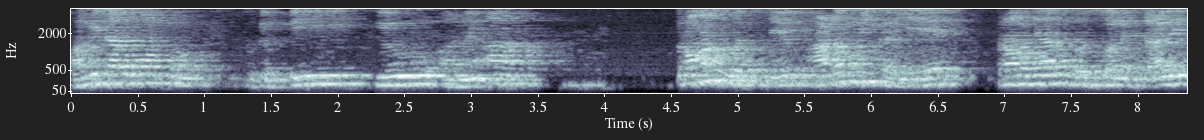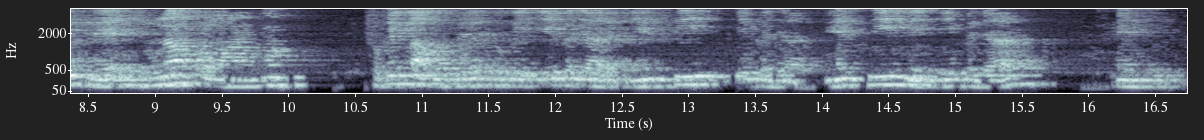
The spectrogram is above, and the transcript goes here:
ભાગીદારો કોણ કોણ? તો કે P Q અને R ત્રણ વચ્ચે ફાળવણી કરીએ 3240 ને જૂના પ્રમાણમાં. તો કેટલા આવશે? તો કે 1080 1080 ને 1080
